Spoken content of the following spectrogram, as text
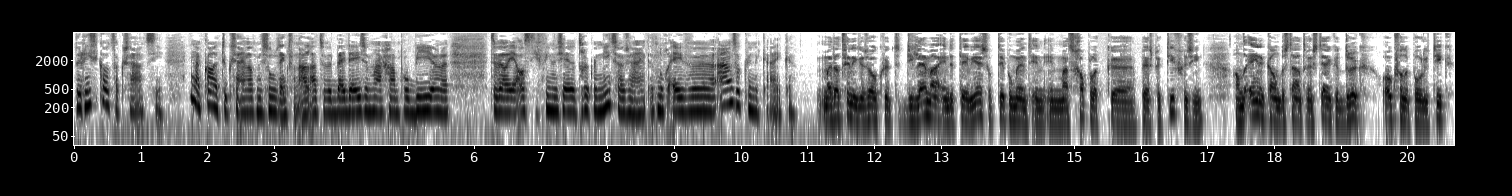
de risicotaxatie. En dan kan het natuurlijk zijn dat men soms denkt van nou laten we het bij deze maar gaan proberen. Terwijl je als die financiële druk er niet zou zijn, het nog even aan zou kunnen kijken. Maar dat vind ik dus ook het dilemma in de TBS op dit moment in, in maatschappelijk uh, perspectief gezien. Aan de ene kant bestaat er een sterke druk, ook van de politiek,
